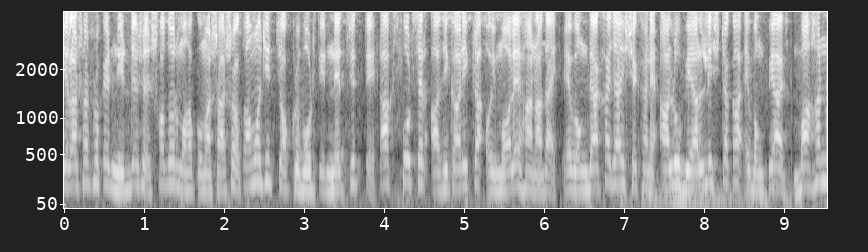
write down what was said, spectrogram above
জেলা শাসকের নির্দেশে সদর মহকুমা শাসক অমজিৎ চক্রবর্তীর নেতৃত্বে টাস্ক ফোর্সের আধিকারিকরা ওই মলে হানা দেয় এবং দেখা যায় সেখানে আলু বিয়াল্লিশ টাকা এবং পেঁয়াজ বাহান্ন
